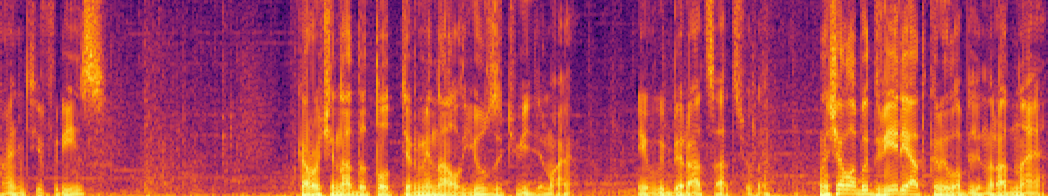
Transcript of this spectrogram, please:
Антифриз. Короче, надо тот терминал юзать, видимо, и выбираться отсюда. Сначала бы двери открыла, блин, родная.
